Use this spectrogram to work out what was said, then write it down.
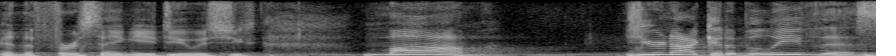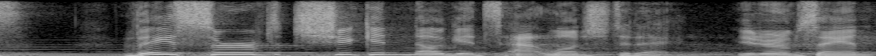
And the first thing you do is you, Mom, you're not going to believe this. They served chicken nuggets at lunch today. You know what I'm saying?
